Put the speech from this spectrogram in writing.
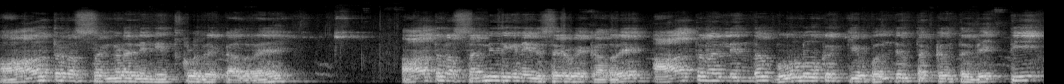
ಆತನ ಸಂಗಡ ನೀನು ನಿಂತ್ಕೊಳ್ಬೇಕಾದ್ರೆ, ಆತನ ಸನ್ನಿಧಿಗೆ ನೀನು ಸೇರಬೇಕಾದ್ರೆ, ಆತನಲ್ಲಿಂದ ಭೂಲೋಕಕ್ಕೆ ಬಂದಿರತಕ್ಕಂಥ ವ್ಯಕ್ತಿ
